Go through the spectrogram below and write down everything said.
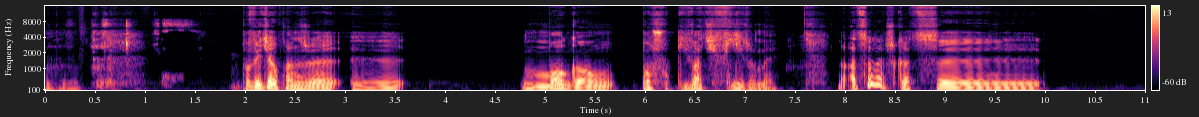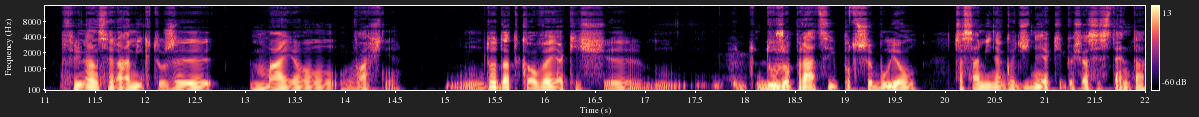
Mhm. Powiedział Pan, że y, mogą poszukiwać firmy. No a co na przykład z y, freelancerami, którzy mają właśnie dodatkowe jakieś y, dużo pracy i potrzebują czasami na godziny jakiegoś asystenta,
